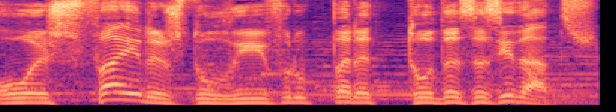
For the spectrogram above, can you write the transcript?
ou as feiras do livro para todas as idades.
